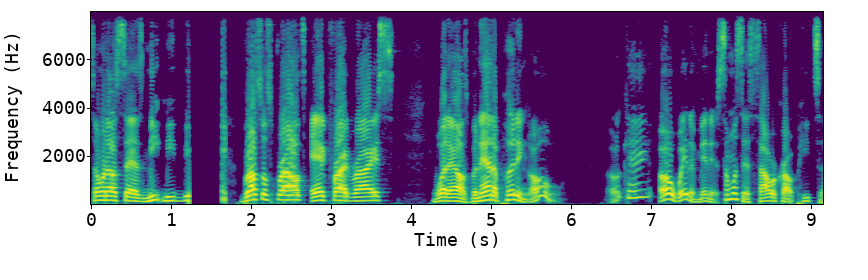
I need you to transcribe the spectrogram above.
Someone else says meat, meat, meat. Brussels sprouts, egg fried rice. What else? Banana pudding. Oh, okay. Oh, wait a minute. Someone says sauerkraut pizza.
